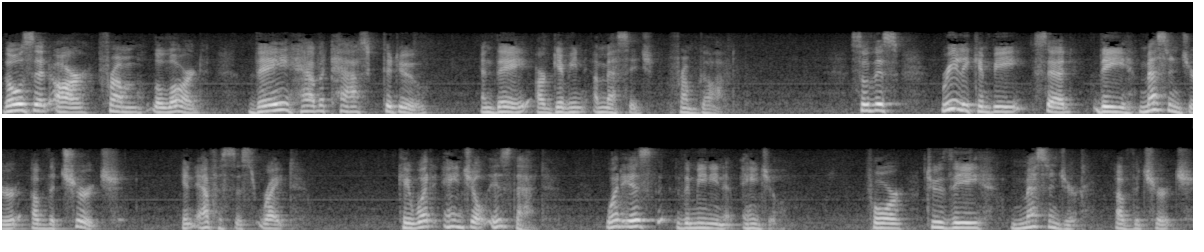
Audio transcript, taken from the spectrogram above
those that are from the Lord, they have a task to do, and they are giving a message from God. So this really can be said the messenger of the church in Ephesus, right? Okay, what angel is that? What is the meaning of angel? For to the messenger of the church.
